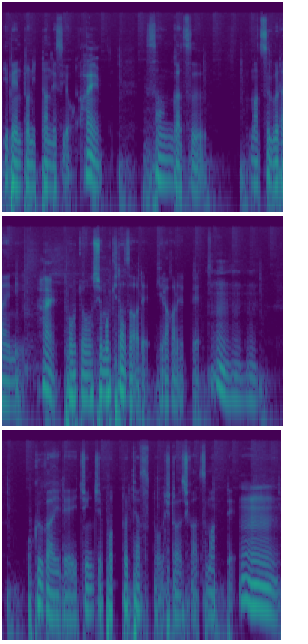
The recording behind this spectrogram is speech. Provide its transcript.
イベントに行ったんですよ。はい。3月末ぐらいにはい。東京下北沢で開かれて、うんうん屋外で1日ポッドキャストの人たちが集まって、うん。うん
